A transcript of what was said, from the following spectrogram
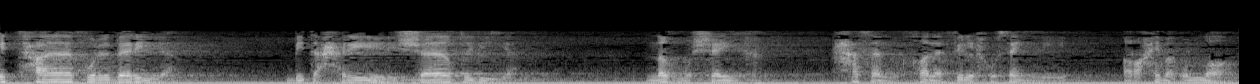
إتحاف البرية بتحرير الشاطبية. نظم الشيخ حسن خلف الحسيني رحمه الله.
